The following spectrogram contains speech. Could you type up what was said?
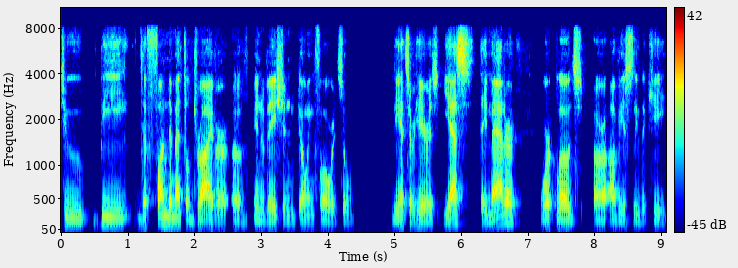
to be the fundamental driver of innovation going forward. So the answer here is yes, they matter. Workloads are obviously the key.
